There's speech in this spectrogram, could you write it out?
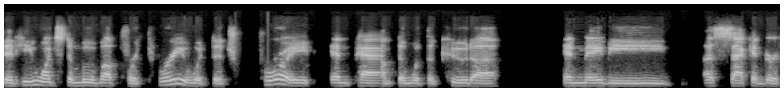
that he wants to move up for three with Detroit and them with Cuda and maybe a second or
